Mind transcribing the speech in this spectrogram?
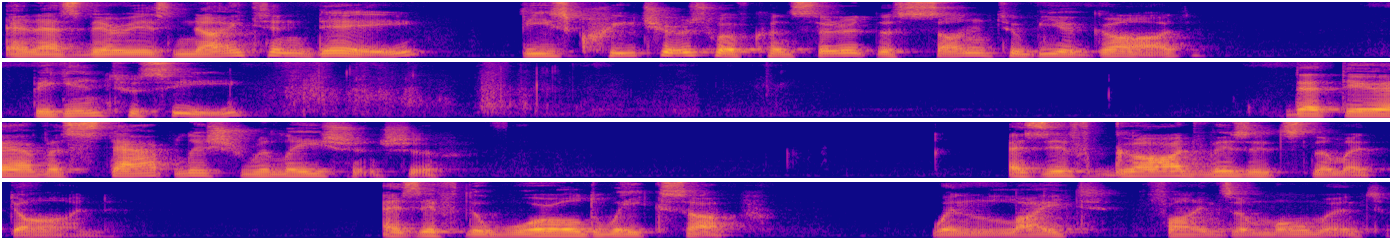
and as there is night and day, these creatures who have considered the sun to be a god begin to see that they have established relationship as if God visits them at dawn, as if the world wakes up when light finds a moment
